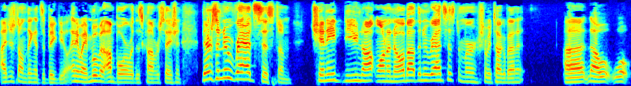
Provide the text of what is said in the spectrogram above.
I just don't think it's a big deal. Anyway, moving on board with this conversation. There's a new RAD system. Chinny, do you not want to know about the new RAD system, or should we talk about it? Uh, no, what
